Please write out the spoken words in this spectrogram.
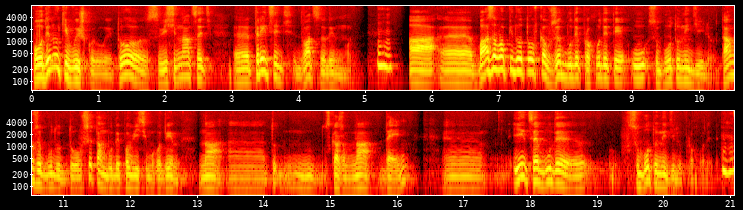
поодинокі вишколи, то з 18.30 21.00. А е, базова підготовка вже буде проходити у суботу-неділю. Там вже будуть довше, там буде по 8 годин на, е, скажімо, на день. Е, і це буде е, в суботу-неділю проходити. Мгм.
